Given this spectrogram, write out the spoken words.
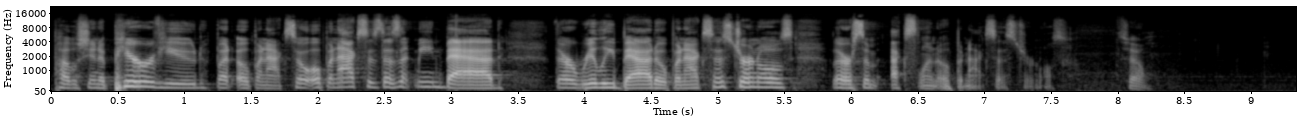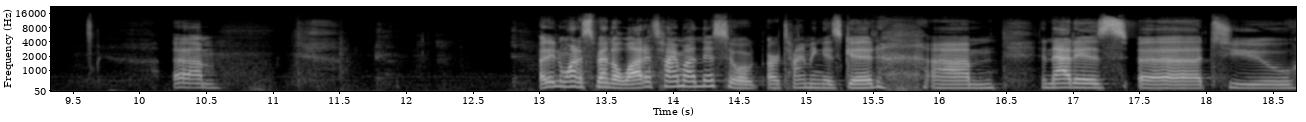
publish in a peer-reviewed but open access. So open access doesn't mean bad. There are really bad open access journals. There are some excellent open access journals. So, um, I didn't want to spend a lot of time on this, so our timing is good. Um, and that is uh, to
